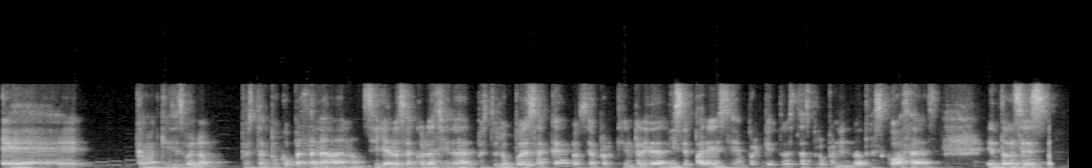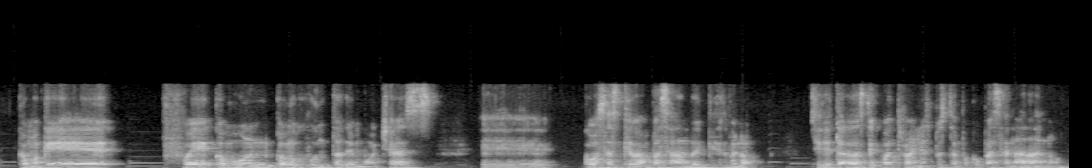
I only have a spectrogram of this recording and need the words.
eh, como que dices, bueno, pues tampoco pasa nada, ¿no? Si ya lo sacó la ciudad, pues tú lo puedes sacar, o sea, porque en realidad ni se parecen, porque tú estás proponiendo otras cosas. Entonces, como que fue como un conjunto de muchas eh, cosas que van pasando y que dices, bueno, si te tardaste cuatro años, pues tampoco pasa nada, ¿no?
